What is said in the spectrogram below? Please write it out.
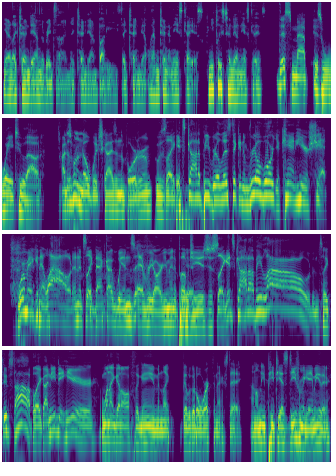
You know, they turn down the red zone, they turn down buggies, they turn down, well, they haven't turned down the SKS. Can you please turn down the SKS? This map is way too loud. I just want to know which guy's in the boardroom who's like, it's got to be realistic and in real war, you can't hear shit. We're making it loud. And it's like that guy wins every argument at PUBG. Is just like, it's got to be loud. And it's like, dude, stop. Like, I need to hear when I get off the game and like be able to go to work the next day. I don't need PTSD from a game either.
